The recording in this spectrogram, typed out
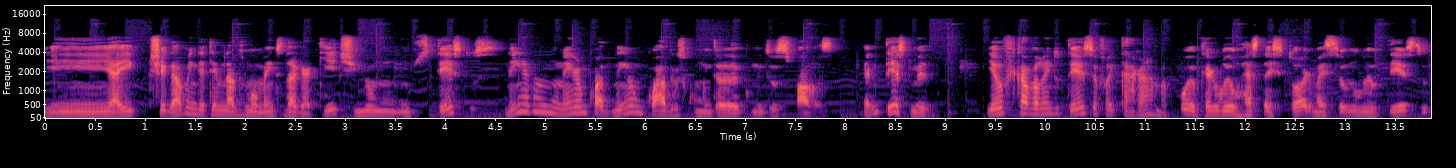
E aí chegava em determinados momentos da HQ, tinha uns textos, nem eram, nem eram, quadros, nem eram quadros com, muita, com muitas falas era um texto mesmo. E eu ficava lendo o texto e eu falei, caramba, pô, eu quero ler o resto da história, mas se eu não ler o texto,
